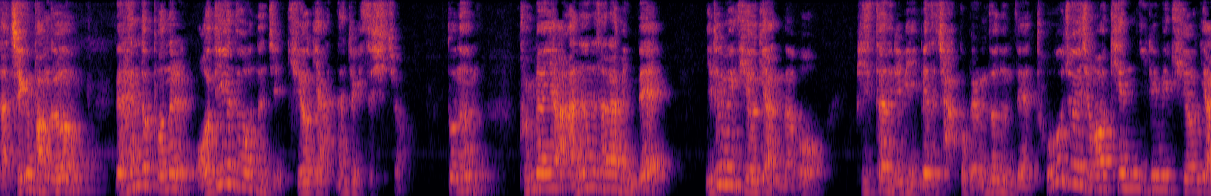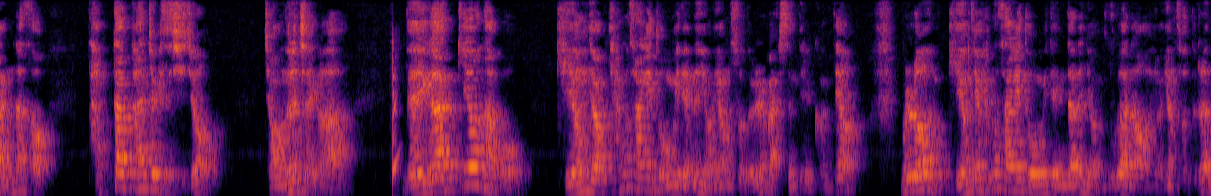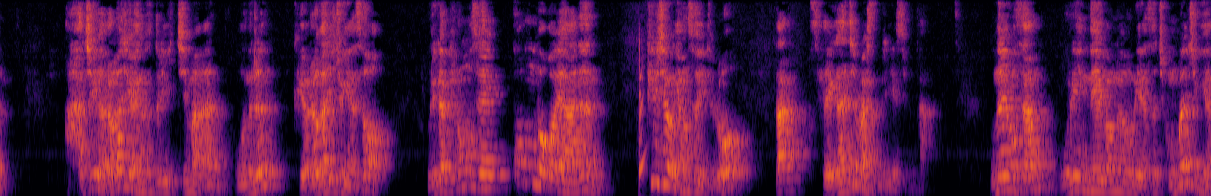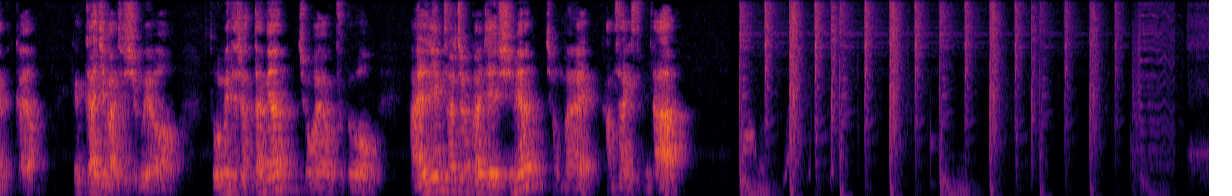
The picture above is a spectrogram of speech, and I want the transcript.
자, 지금 방금 내 핸드폰을 어디에 두었는지 기억이 안 난 적 있으시죠? 또는 분명히 아는 사람인데 이름이 기억이 안 나고 비슷한 이름이 입에서 자꾸 맴도는데 도저히 정확한 이름이 기억이 안 나서 답답한 적 있으시죠? 자, 오늘은 제가 뇌가 깨어나고 기억력 향상에 도움이 되는 영양소들을 말씀드릴 건데요. 물론 기억력 향상에 도움이 된다는 연구가 나온 영양소들은 아주 여러 가지 영양소들이 있지만 오늘은 그 여러 가지 중에서 우리가 평소에 꼭 먹어야 하는 필수 영양소 위주로 딱 세 가지 말씀드리겠습니다. 오늘 영상 우리 인내 건강을 위해서 정말 중요하니까요. 끝까지 봐주시고요. 도움이 되셨다면 좋아요, 구독, 알림 설정까지 해주시면 정말 감사하겠습니다.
